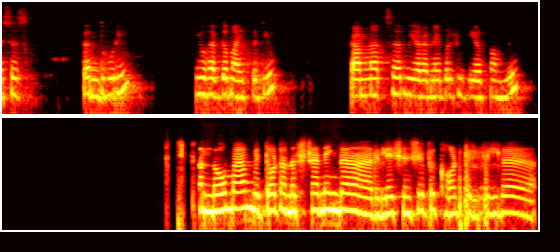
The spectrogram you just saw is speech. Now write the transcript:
Mrs. Kandhuri, you have the mic with you. Ramnath sir, we are unable to hear from you. No, ma'am, without understanding the relationship, we can't fulfill the.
